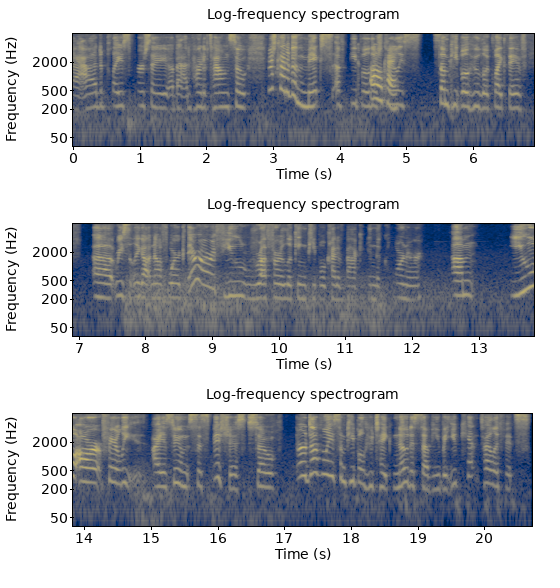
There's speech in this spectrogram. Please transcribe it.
bad place per se, a bad part of town. So there's kind of a mix of people. There's Oh, okay. clearly some people who look like they've uh, recently gotten off work. There are a few rougher looking people kind of back in the corner. Um, you are fairly, I assume, suspicious. So there are definitely some people who take notice of you, but you can't tell if it's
